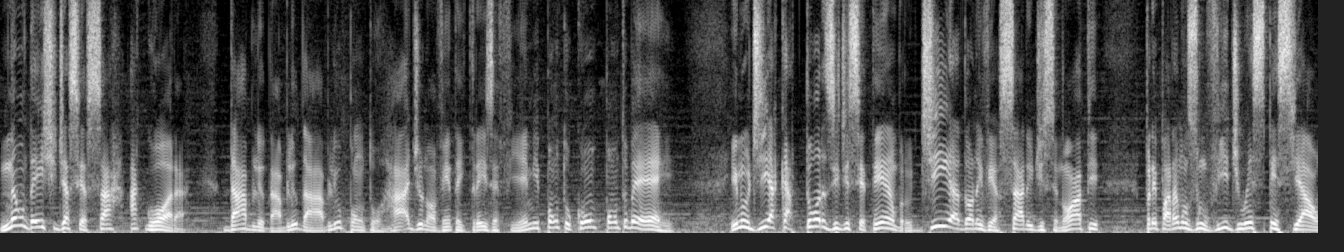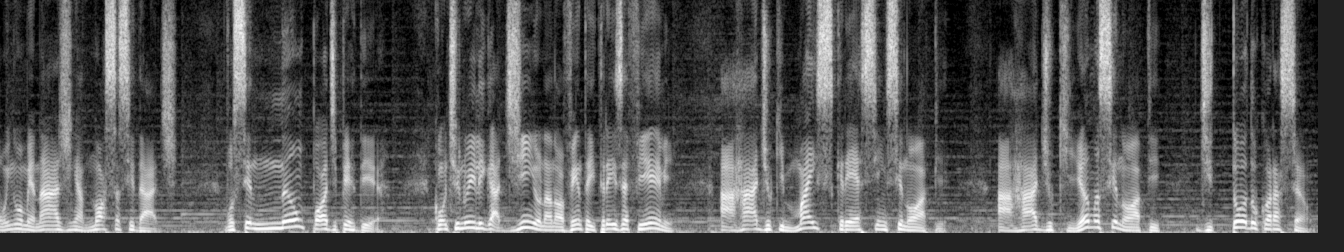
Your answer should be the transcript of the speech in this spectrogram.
Não deixe de acessar agora www.radio93fm.com.br e no dia 14 de setembro, dia do aniversário de Sinop, preparamos um vídeo especial em homenagem à nossa cidade. Você não pode perder. Continue ligadinho na 93 FM, a rádio que mais cresce em Sinop. A rádio que ama Sinop de todo o coração.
